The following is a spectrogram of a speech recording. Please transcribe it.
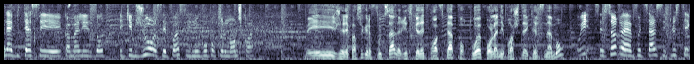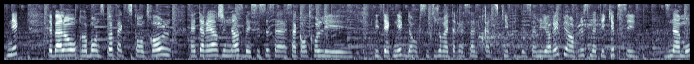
la vitesse et comment les autres équipes jouent. On ne sait pas, c'est nouveau pour tout le monde, je crois. Mais j'ai l'impression que le futsal risque d'être profitable pour toi pour l'année prochaine avec le Dynamo. Oui, c'est sûr. Le euh, futsal, c'est plus technique. Le ballon rebondit pas, fait que tu contrôles. Intérieur gymnase, ben c'est ça, ça, contrôle les, techniques. Donc, c'est toujours intéressant de pratiquer puis de s'améliorer. Puis en plus, notre équipe, c'est Dynamo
